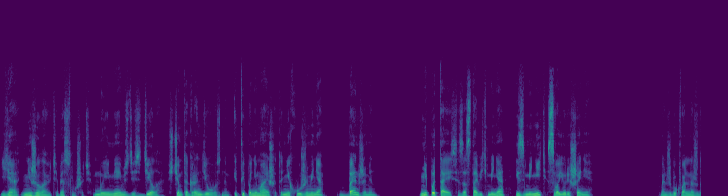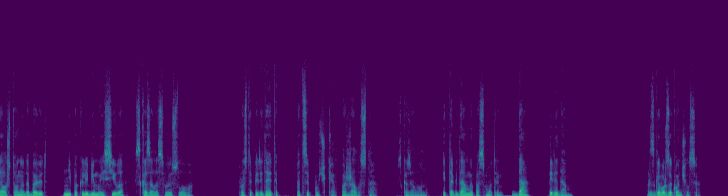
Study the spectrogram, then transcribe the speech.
я не желаю тебя слушать. Мы имеем здесь дело с чем-то грандиозным, и ты понимаешь это не хуже меня. Бенджамин, не пытайся заставить меня изменить свое решение. Бенджи буквально ждал, что она добавит «непоколебимая сила», сказала свое слово. «Просто передай это по цепочке, пожалуйста», — сказал он. «И тогда мы посмотрим. Да, передам». Разговор закончился.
